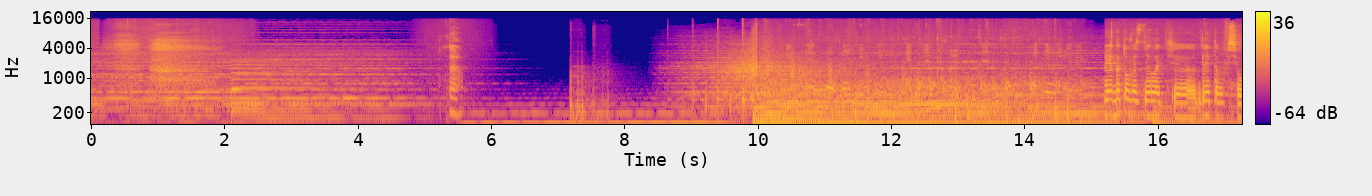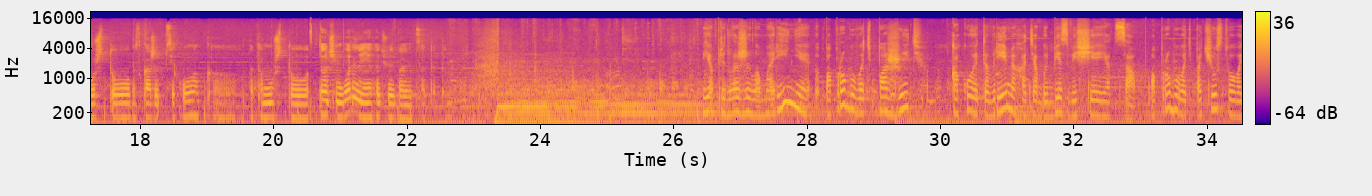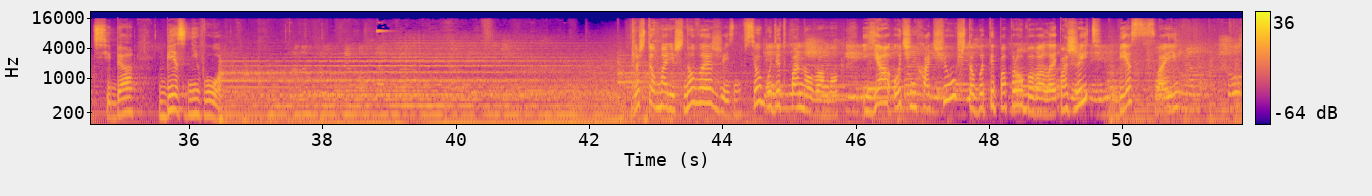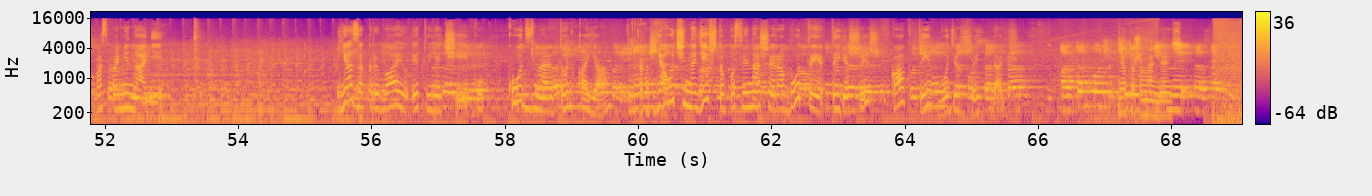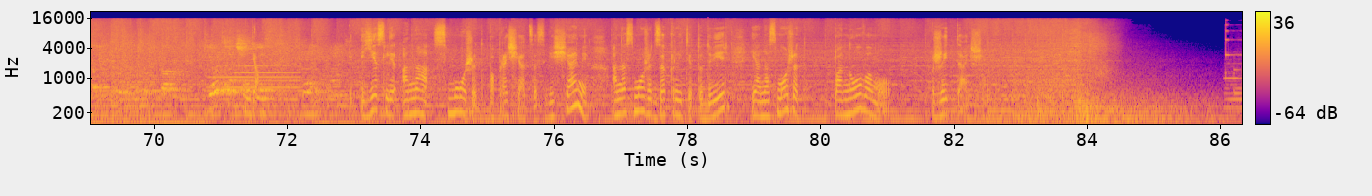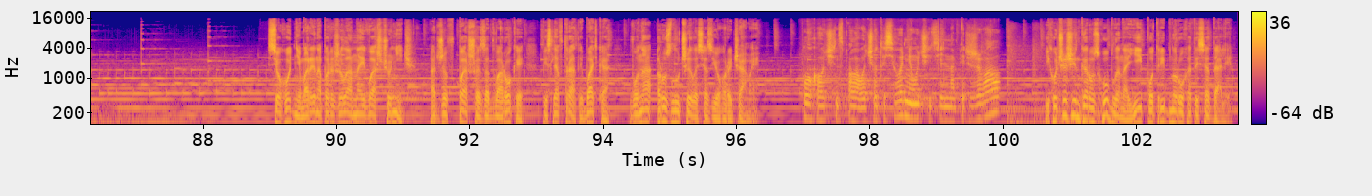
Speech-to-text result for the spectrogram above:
Да. Я готова сделать э, для этого все, что скажет психолог, э, потому что это очень больно, и я хочу избавиться от этого. Я предложила Марине попробовать пожить какое-то время хотя бы без вещей отца, попробовать почувствовать себя без него. Ну что, Мариш, новая жизнь, все будет по-новому. И я очень хочу, чтобы ты попробовала пожить без своих воспоминаний. Я закрываю эту ячейку. Код знаю только я. Я очень надеюсь, что после нашей работы ты решишь, как ты будешь жить дальше. Я тоже надеюсь. Да. Если она сможет попрощаться с вещами, она сможет закрыть эту дверь, и она сможет по-новому жить дальше. Сьогодні Марина пережила найважчу ніч, адже вперше за два роки після втрати батька вона розлучилася з його речами. Плохо очень спала. Вот что-то сегодня очень сильно переживала. І хоча жінка розгублена, їй потрібно рухатися далі.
